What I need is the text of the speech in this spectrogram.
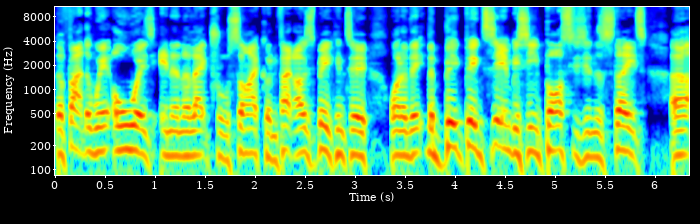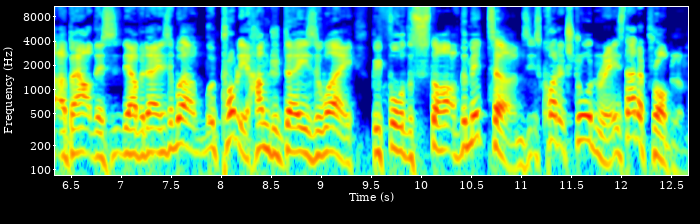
the fact that we're always in an electoral cycle. In fact, I was speaking to one of the, the big, big CNBC bosses in the States uh, about this the other day, and he said, well, we're probably 100 days away before the start of the midterms. It's quite extraordinary. Is that a problem?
